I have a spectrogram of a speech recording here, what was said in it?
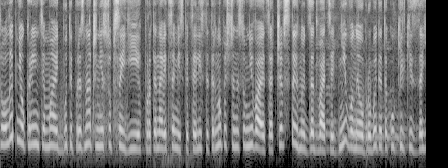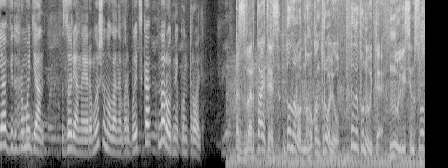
1 липня українцям мають бути призначені субсидії. Проте навіть самі спеціалісти Тернопільщини сумніваються, чи встигнуть за 20 днів вони обробити таку кількість заяв від громадян. Зоряна Яремишин, Олена Вербицька, Народний контроль. Звертайтесь до народного контролю. Телефонуйте 0800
